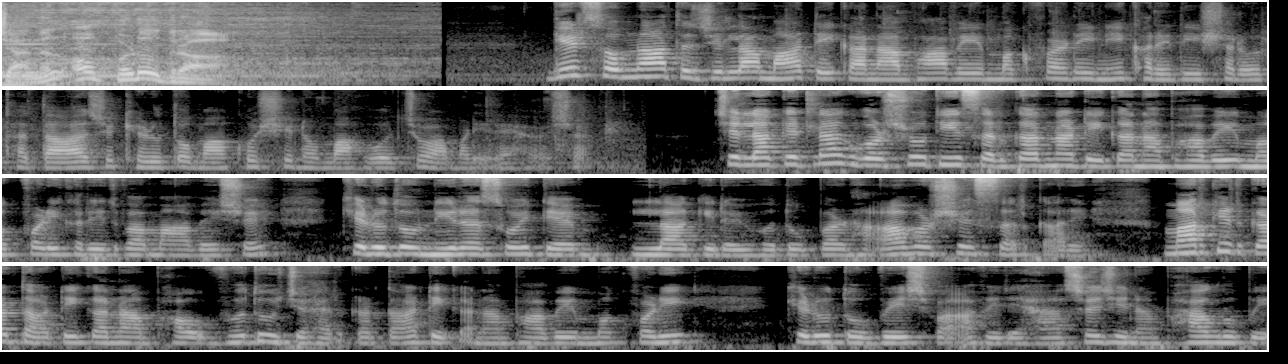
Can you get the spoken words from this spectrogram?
ચેનલ ઓફ વડોદરા ગીર સોમનાથ જિલ્લામાં ટેકાના ભાવે મગફળીની ખરીદી શરૂ થતાં જ ખેડૂતોમાં ખુશીનો માહોલ જોવા મળી રહ્યો છે. છેલ્લા કેટલાક વર્ષોથી સરકારના ટેકાના ભાવે મગફળી ખરીદવામાં આવે છે. ખેડૂતો નીરસ હોય તેમ લાગી રહ્યું હતું, પણ આ વર્ષે સરકારે માર્કેટ કરતાં ટેકાના ભાવ વધુ જાહેર કરતાં ટેકાના ભાવે મગફળી ખેડૂતો વેચવા આવી રહ્યા છે, જેના ભાગરૂપે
